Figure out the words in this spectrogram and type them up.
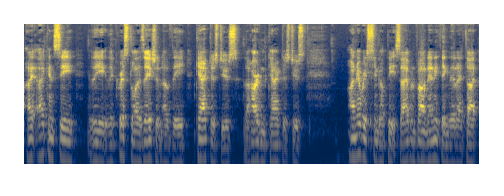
I, I can see the, the crystallization of the cactus juice, the hardened cactus juice, on every single piece. I haven't found anything that I thought,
